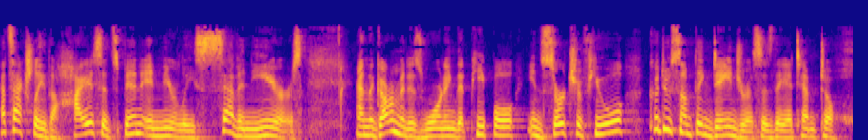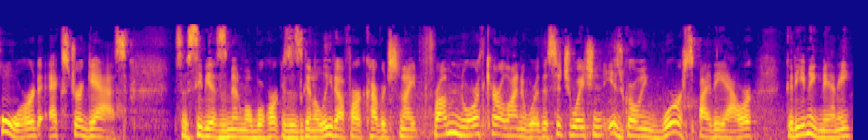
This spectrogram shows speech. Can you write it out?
That's actually the highest it's been in nearly seven years. And the government is warning that people in search of fuel could do something dangerous as they attempt to hoard extra gas. So CBS's Manuel Bojorquez is going to lead off our coverage tonight from North Carolina, where the situation is growing worse by the hour. Good evening, Manny.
